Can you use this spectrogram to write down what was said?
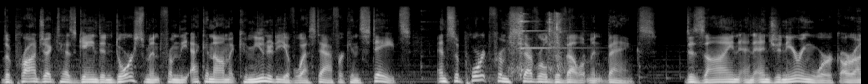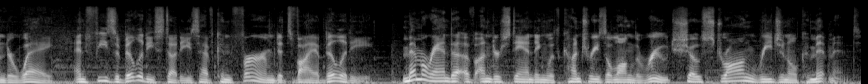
The project has gained endorsement from the economic community of West African states and support from several development banks. Design and engineering work are underway, and feasibility studies have confirmed its viability. Memoranda of understanding with countries along the route show strong regional commitment.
